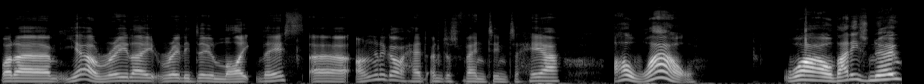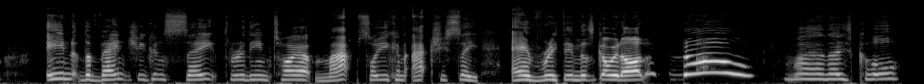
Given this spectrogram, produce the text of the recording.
But um, yeah, really, really do like this. Uh, I'm going to go ahead and just vent into here. Oh, wow. Wow, that is new. In the vents, you can see through the entire map, so you can actually see everything that's going on. No! Man, that is cool.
